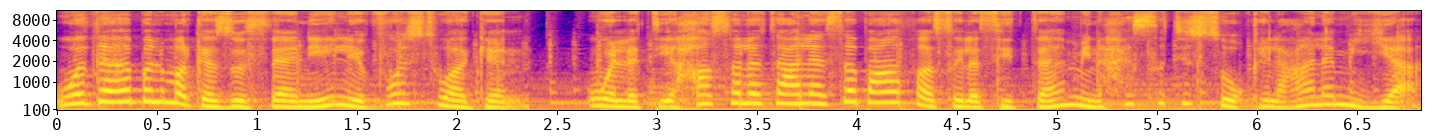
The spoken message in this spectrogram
وذهب المركز الثاني لفولكس واجن والتي حصلت على 7.6 من حصة السوق العالمية.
